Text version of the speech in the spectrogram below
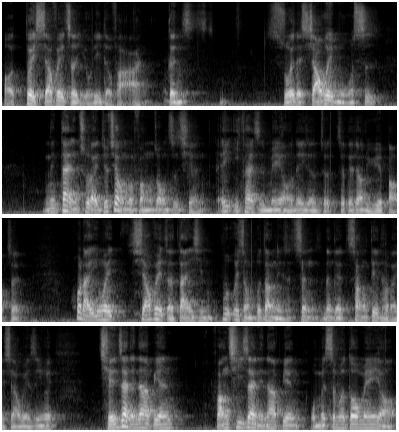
哦对消费者有利的法案跟所谓的消费模式，你带人出来，就像我们房仲之前，哎一开始没有那个这这个叫履约保证。后来因为消费者担心，不为什么不让你上那个上店头来消费？是因为钱在你那边，房契在你那边，我们什么都没有。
